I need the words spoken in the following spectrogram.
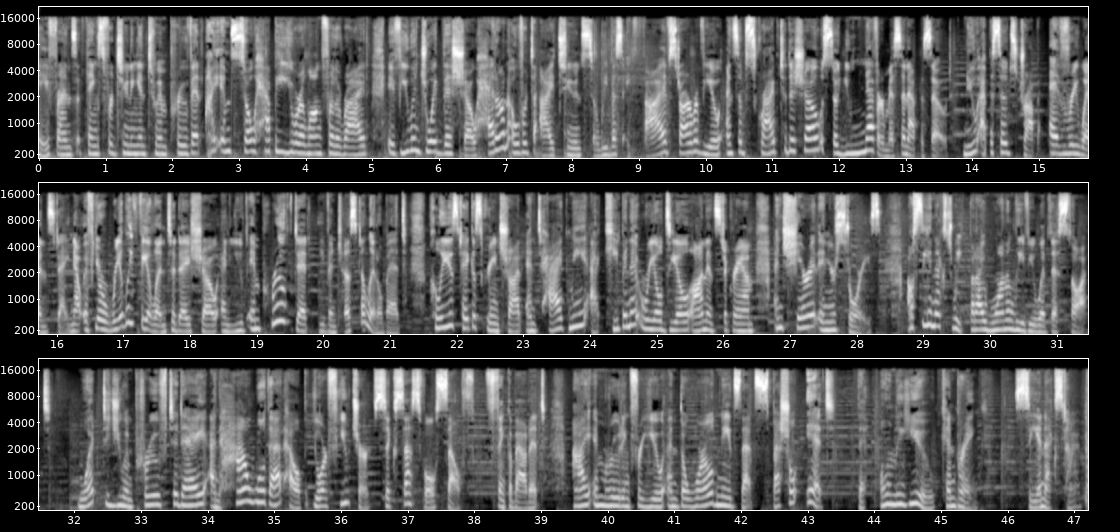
Hey, friends, thanks for tuning in to Improve It. I am so happy you were along for the ride. If you enjoyed this show, head on over to iTunes to leave us a five star review and subscribe to the show so you never miss an episode. New episodes drop every Wednesday. Now, if you're really feeling today's show and you've improved it even just a little bit, please take a screenshot and tag me at Keeping It Real Deal on Instagram and share it in your stories. I'll see you next week, but I want to leave you with this thought. What did you improve today, and how will that help your future successful self? Think about it. I am rooting for you, and the world needs that special it that only you can bring. See you next time.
